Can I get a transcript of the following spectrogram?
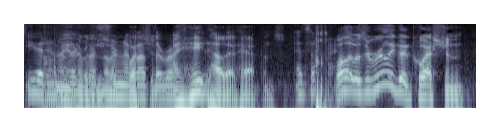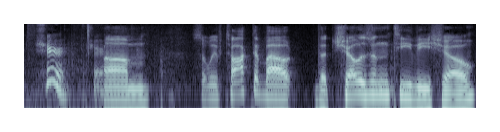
you had oh, another, man, question another, question about the recipe. I hate how that happens. It's okay. Well, it was a really good question. Sure, sure. Um, so we've talked about the Chosen TV show.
